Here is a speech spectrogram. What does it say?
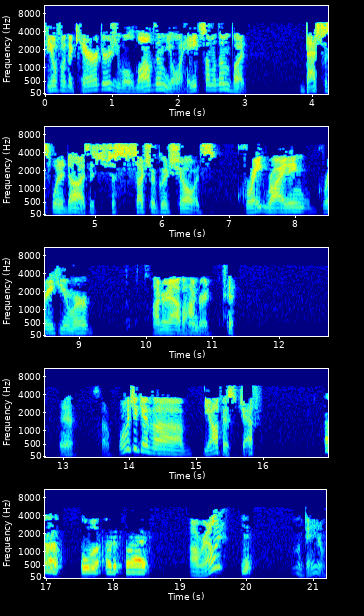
feel for the characters. You will love them. You will hate some of them. But that's just what it does. It's just such a good show. It's great writing, great humor. 100 out of 100. yeah. So, what would you give uh, The Office, Jeff? Uh, four out of five. Oh, really? Yep. Oh, damn!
